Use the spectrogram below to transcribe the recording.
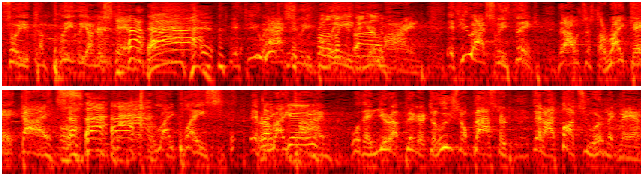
so you completely understand. if you actually of believe in your mind, if you actually think that I was just the right gay guy at the right place at Right the right gay. time, well then you're a bigger delusional bastard than I thought you were, McMahon.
